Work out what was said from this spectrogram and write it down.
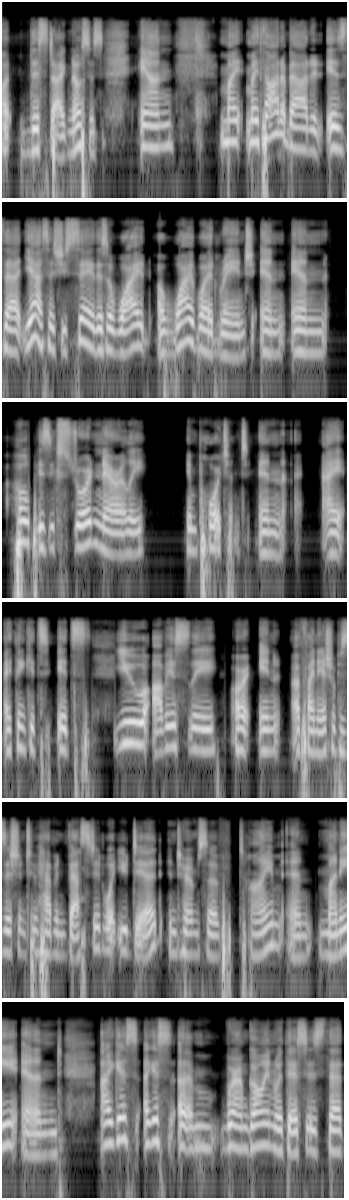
uh, this diagnosis. And my, my thought about it is that, yes, as you say, there's a wide, a wide, wide range and, and hope is extraordinarily important. And I, I think it's, it's, you obviously are in a financial position to have invested what you did in terms of time and money. And I guess, I guess, um, where I'm going with this is that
